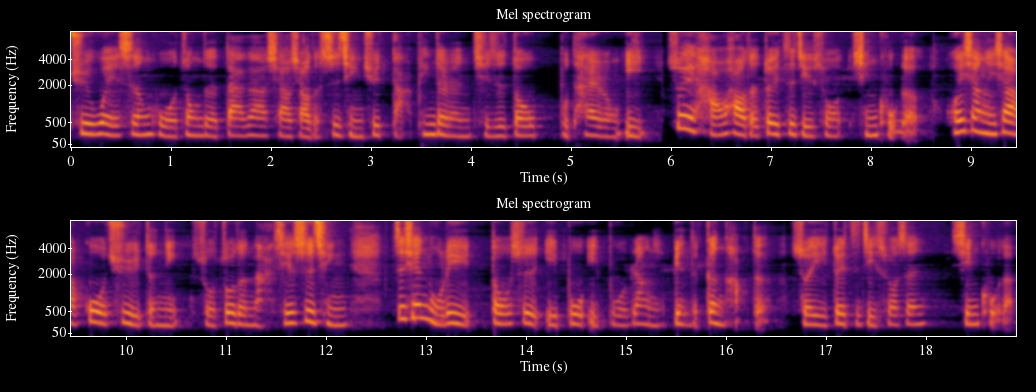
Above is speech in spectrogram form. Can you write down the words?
去为生活中的大大小小的事情去打拼的人，其实都不太容易。所以，好好的对自己说辛苦了。回想一下过去的你所做的哪些事情，这些努力都是一步一步让你变得更好的。所以，对自己说声。辛苦了。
